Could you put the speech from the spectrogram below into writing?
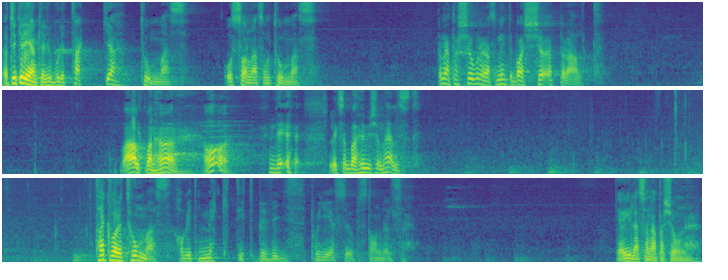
Jag tycker egentligen vi borde tacka Thomas och sådana som Thomas. De här personerna som inte bara köper allt. Allt man hör, ja, det är liksom bara hur som helst. Tack vare Thomas har vi ett mäktigt bevis på Jesu uppståndelse. Jag gillar sådana personer.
